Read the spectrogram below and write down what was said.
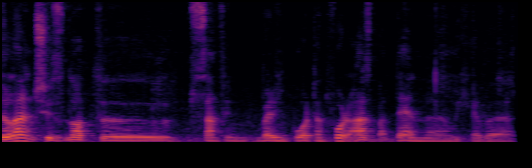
the lunch is not uh, something very important for us, but then uh, we have a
